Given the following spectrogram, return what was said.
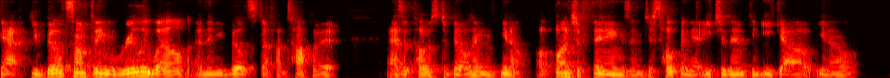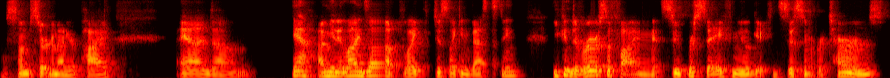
yeah, you build something really well and then you build stuff on top of it, as opposed to building you know a bunch of things and just hoping that each of them can eke out you know some certain amount of your pie. And um, yeah, I mean it lines up like just like investing. You can diversify and it's super safe and you'll get consistent returns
